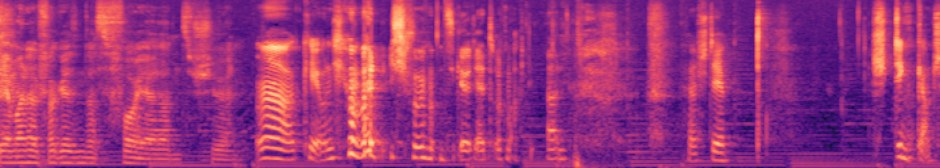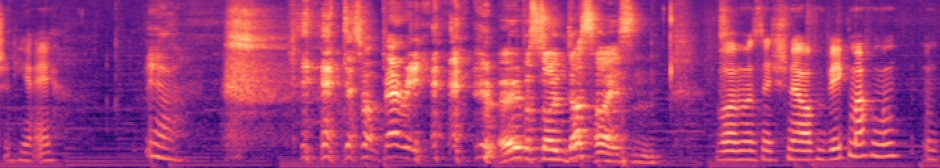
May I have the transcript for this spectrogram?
Jemand hat vergessen, das Feuer dann zu schüren. Ah, okay. Und ich hol mal, ich hol mal eine Zigarette und mach die an. Verstehe. Stinkt ganz schön hier, ey. Ja. Das war Barry. Ey, was soll denn das heißen? Wollen wir uns nicht schnell auf den Weg machen und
